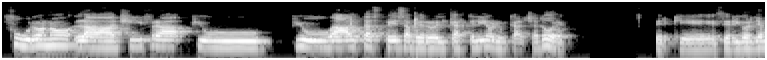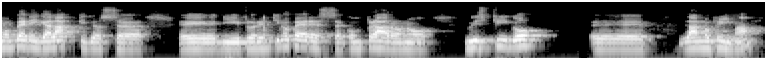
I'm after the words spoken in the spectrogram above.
furono la cifra più, più alta spesa per il cartellino di un calciatore. Perché se ricordiamo bene i Galacticos eh, di Florentino Perez comprarono Luis Figo eh, l'anno prima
